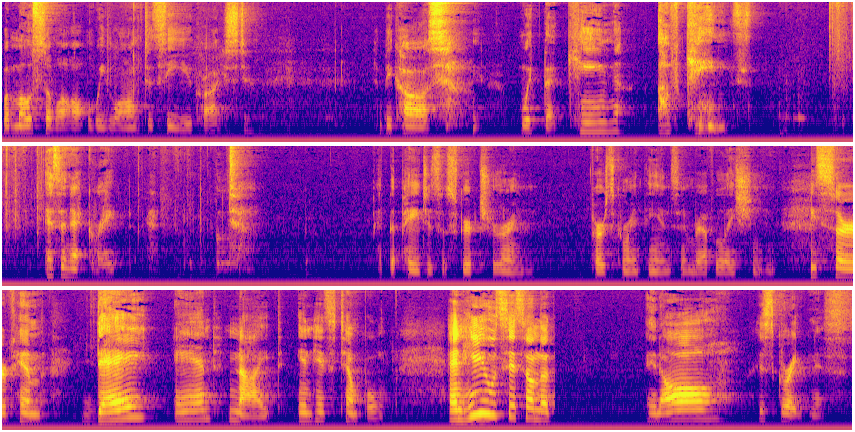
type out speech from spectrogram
but most of all, we long to see you, Christ, because with the King of Kings, isn't that great? The pages of Scripture and First Corinthians and Revelation, we serve Him day and night in His temple, and He who sits on the in all His greatness,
